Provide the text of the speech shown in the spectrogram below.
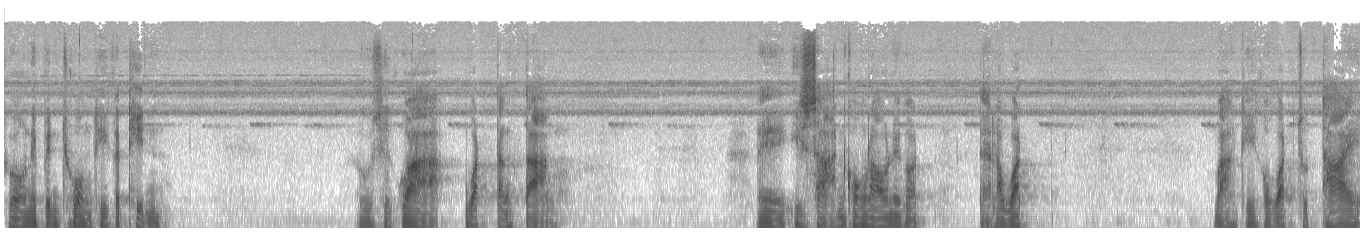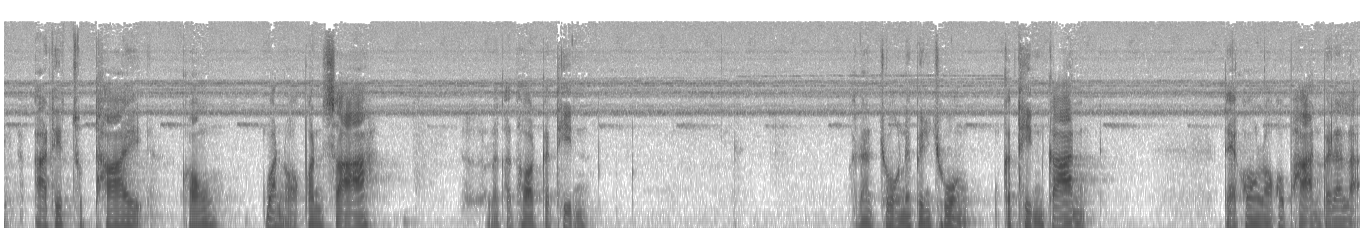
ช่วงนี้เป็นช่วงที่กระถิน รู้สึกว่าวัดต่างๆ ในอีสานของเราเนี่ยก็แต่ละวัด บางทีก็วัดสุดท้าย อาทิตย์สุดท้ายของวันออกพรรษา แล้วก็ทอดกระถินเพราะนั้นช่วงนี้เป็นช่วงกระถินการ แต่ของเราก็ผ่านไปแล้วล่ะ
